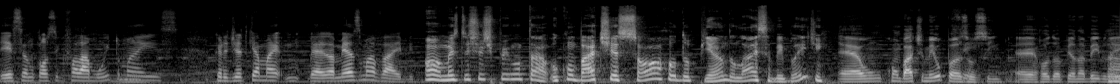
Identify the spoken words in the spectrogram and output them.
Esse eu não consigo falar muito, mas acredito que é, mai- é a mesma vibe. Ó, mas deixa eu te perguntar, o combate é só rodopiando lá essa Beyblade? É um combate meio puzzle, sim. É rodopiando a Beyblade.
